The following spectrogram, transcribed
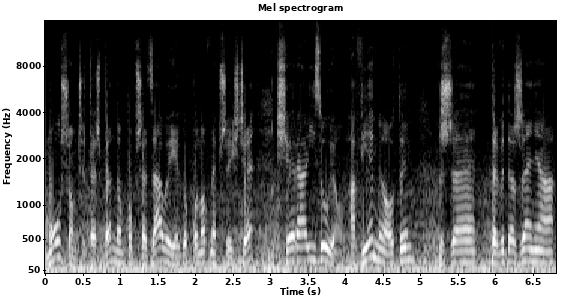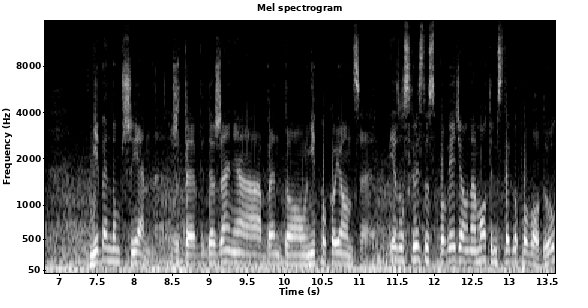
muszą, czy też będą poprzedzały Jego ponowne przyjście, się realizują. A wiemy o tym, że te wydarzenia nie będą przyjemne, że te wydarzenia będą niepokojące. Jezus Chrystus powiedział nam o tym z tego powodu,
